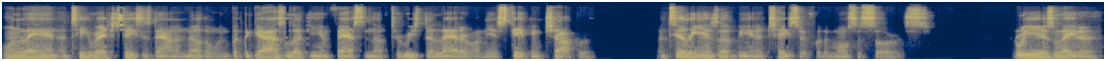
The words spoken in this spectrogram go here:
On land, a T-Rex chases down another one, but the guy's lucky and fast enough to reach the ladder on the escaping chopper, until he ends up being a chaser for the Mosasaurus. Three years later,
